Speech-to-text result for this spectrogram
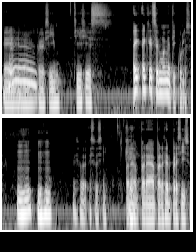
eh, ah. pero sí, sí, sí es... Hay, hay que ser muy meticuloso. Eso, eso sí, para, para, para ser preciso.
